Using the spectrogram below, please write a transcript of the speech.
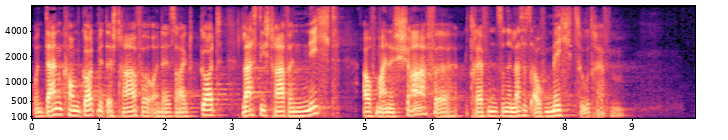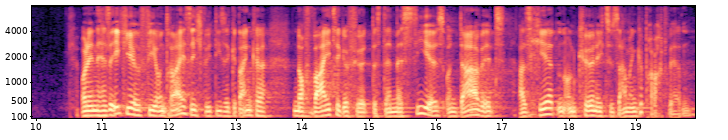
Und dann kommt Gott mit der Strafe und er sagt, Gott, lass die Strafe nicht auf meine Schafe treffen, sondern lass es auf mich zutreffen. Und in Hesekiel 34 wird dieser Gedanke noch weitergeführt, dass der Messias und David als Hirten und König zusammengebracht werden.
